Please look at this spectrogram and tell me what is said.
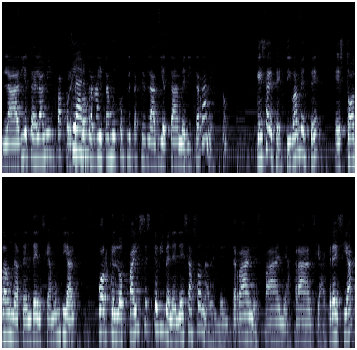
la dieta de la milpa, por ejemplo, otra dieta muy completa que es la dieta mediterránea, ¿no? Que esa efectivamente es toda una tendencia mundial porque los países que viven en esa zona del Mediterráneo, España, Francia, Grecia,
